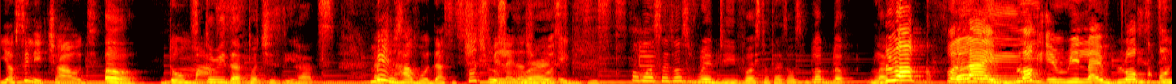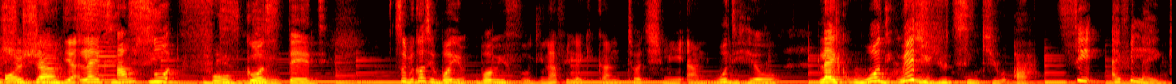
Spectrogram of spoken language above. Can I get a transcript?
You have seen a child. oh, Dumb story that touches the heart. Men just- have audacity. Such men like that should not exist. Almost, I just read the voice note. I just block, block, block. Block for Bye. life. Block in real life. Block It's on social media. Like I'm so for me. disgusted. So because you bought you bought me food, you now feel like you can touch me and what the hell? Like what? Where do you think you are? see? I feel like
